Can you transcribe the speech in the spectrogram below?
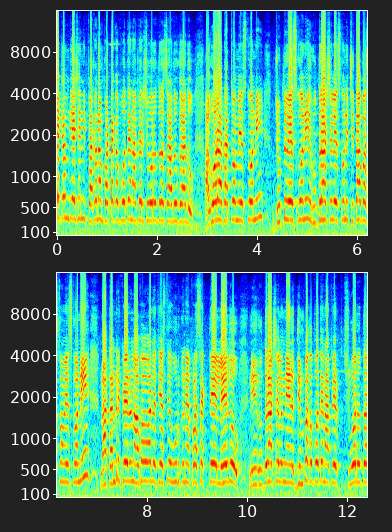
ఏకం చేసి నీ పతనం పట్టకపోతే నా పేరు శివరుద్ర సాధు కాదు. అఘోరా తత్వం వేసుకొని జుట్టు వేసుకొని రుద్రాక్షలు వేసుకొని చితాభస్మం వేసుకొని నా తండ్రి పేరును అపవాద చేస్తే ఊరుకునే ప్రసక్తే లేదు. నీ రుద్రాక్షలు నేను దింపకపోతే నా పేరు శివరుద్ర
